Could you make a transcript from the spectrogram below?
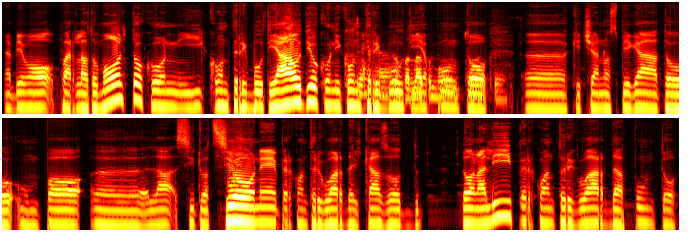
ne abbiamo parlato molto con i contributi audio, con i contributi parlato appunto eh, che ci hanno spiegato un po' eh, la situazione per quanto riguarda il caso D- Donna Lee, per quanto riguarda appunto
